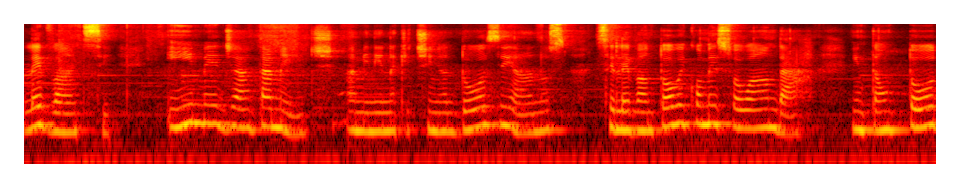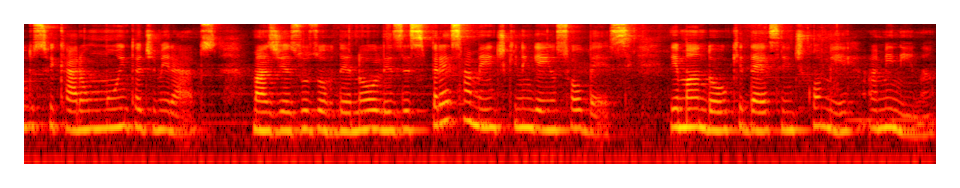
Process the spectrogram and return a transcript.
levante-se. Imediatamente, a menina que tinha 12 anos se levantou e começou a andar. Então todos ficaram muito admirados, mas Jesus ordenou-lhes expressamente que ninguém o soubesse e mandou que dessem de comer a menina.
